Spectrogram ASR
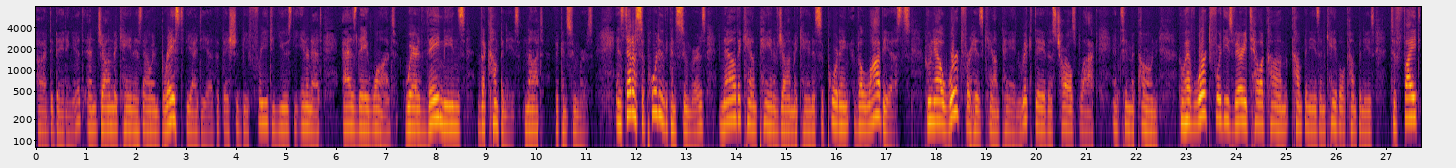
uh, debating it, and John McCain has now embraced the idea that they should be free to use the internet as they want, where they means the companies, not the consumers. Instead of supporting the consumers, now the campaign of John McCain is supporting the lobbyists who now work for his campaign Rick Davis, Charles Black, and Tim McKone, who have worked for these very telecom companies and cable companies to fight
